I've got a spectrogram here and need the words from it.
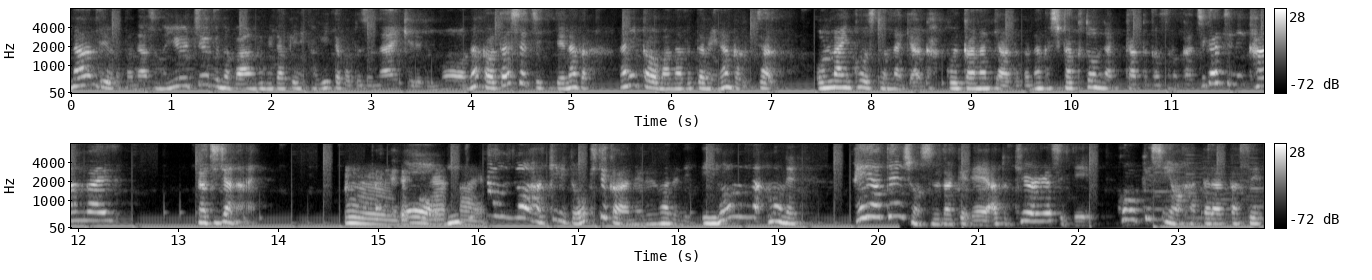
なんていうのかなその YouTube の番組だけに限ったことじゃないけれどもなんか私たちってなんか何かを学ぶためになんかじゃあオンラインコース取んなきゃ学校行かなきゃとかなんか資格取んなきゃとかそのガチガチに考えがちじゃない？うんだけど、ね、日常のはっきりと起きてから寝るまでにいろんなもうねペイアテンションするだけであとキュリオシティ好奇心を働かせ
